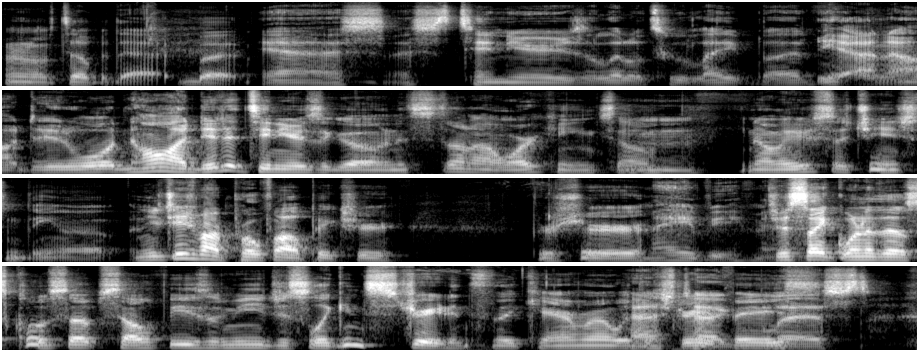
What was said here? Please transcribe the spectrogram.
I don't know what's up with that, but yeah. That's that's ten years a little too late, bud. yeah, no, dude. Well, no, I did it ten years ago, and it's still not working. So Mhm. you know, maybe I should change something up. I need to change my profile picture for sure. Maybe, man. Just like one of those close-up selfies of me, just looking straight into the camera with a straight face.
